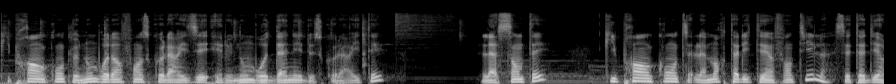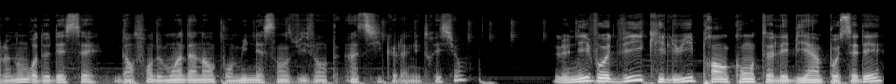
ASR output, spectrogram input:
qui prend en compte le nombre d'enfants scolarisés et le nombre d'années de scolarité. La santé, qui prend en compte la mortalité infantile, c'est-à-dire le nombre de décès d'enfants de moins d'un an pour 1000 naissances vivantes ainsi que la nutrition. Le niveau de vie qui lui prend en compte les biens possédés,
